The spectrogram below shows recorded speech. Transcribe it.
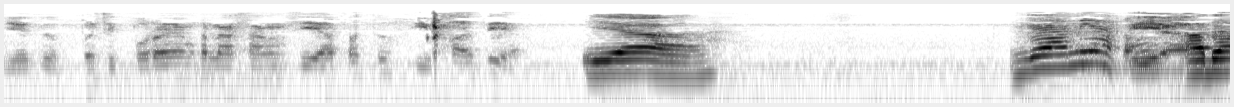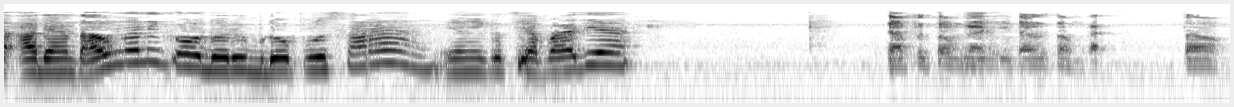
Iya tuh Persipura yang kena sanksi apa tuh FIFA tuh ya? Iya. Enggak nih, Iya. ada ada yang tahu nggak nih kalau 2020 sekarang yang ikut siapa aja? Siapa tong kasih tahu tong kak tong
